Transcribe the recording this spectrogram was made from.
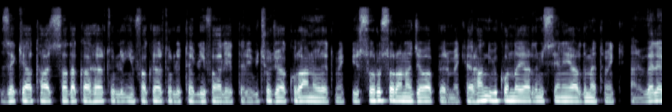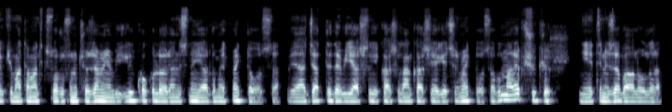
zekat, hac, sadaka, her türlü infak, her türlü tebliğ faaliyetleri, bir çocuğa Kur'an öğretmek, bir soru sorana cevap vermek, herhangi bir konuda yardım isteyene yardım etmek. Yani velev ki matematik sorusunu çözemeyen bir ilkokul öğrencisine yardım etmek de olsa veya caddede bir yaşlıyı karşıdan karşıya geçirmek de olsa bunlar hep şükür. Niyetinize bağlı olarak.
